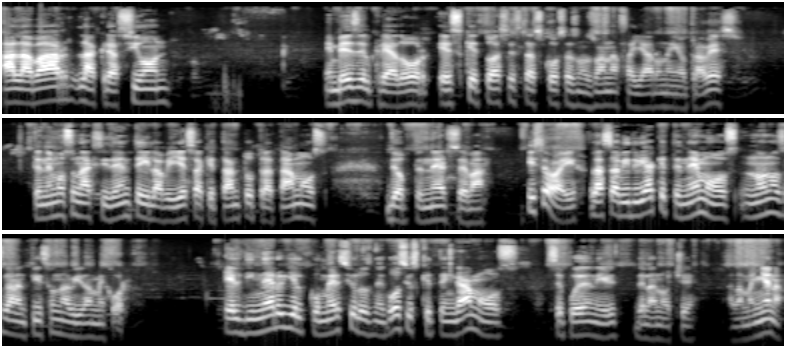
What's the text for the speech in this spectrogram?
alabar la creación en vez del creador es que todas estas cosas nos van a fallar una y otra vez. Tenemos un accidente y la belleza que tanto tratamos de obtener se va y se va a ir. La sabiduría que tenemos no nos garantiza una vida mejor. El dinero y el comercio, los negocios que tengamos, se pueden ir de la noche a la mañana.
